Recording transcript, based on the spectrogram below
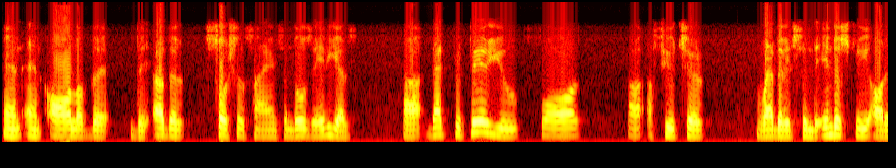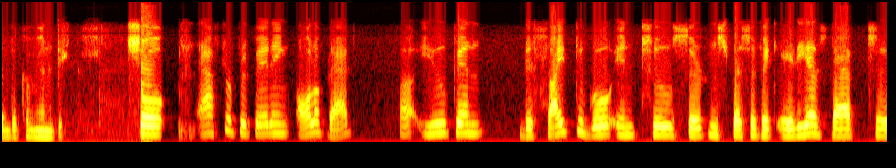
and and all of the the other social science and those areas uh, that prepare you for uh, a future, whether it's in the industry or in the community. So after preparing all of that, uh, you can decide to go into certain specific areas that uh,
